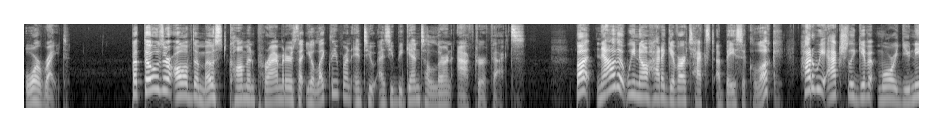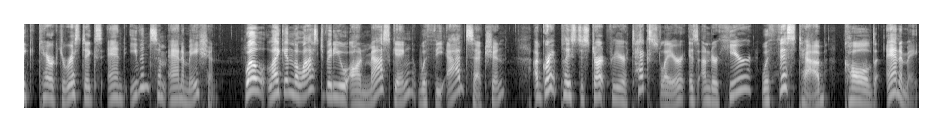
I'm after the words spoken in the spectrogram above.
or right. But those are all of the most common parameters that you'll likely run into as you begin to learn After Effects. But now that we know how to give our text a basic look, how do we actually give it more unique characteristics and even some animation? Well, like in the last video on masking with the add section, a great place to start for your text layer is under here with this tab called animate.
